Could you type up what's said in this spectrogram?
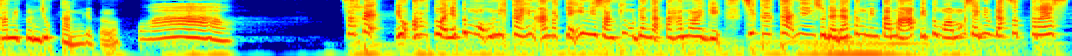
kami tunjukkan gitu loh. Wow. Sampai yuk orang tuanya itu mau menikahin anaknya ini saking udah nggak tahan lagi. Si kakaknya yang sudah datang minta maaf itu ngomong saya ini udah stres,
